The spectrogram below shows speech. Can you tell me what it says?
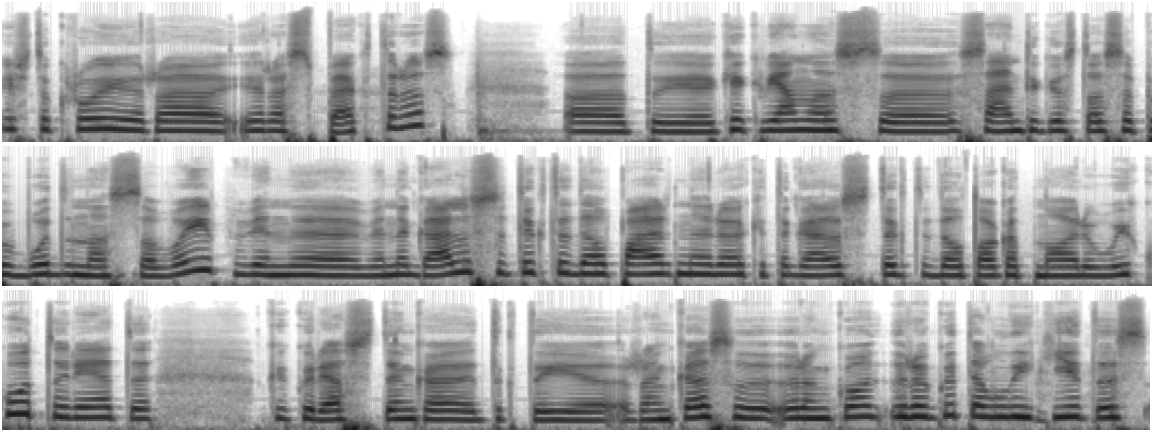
iš tikrųjų yra, yra spektras. Uh, tai kiekvienas santykis tos apibūdina savaip. Vieni, vieni gali sutikti dėl partnerio, kiti gali sutikti dėl to, kad nori vaikų turėti. Kai kurie sutinka tik tai rankas, ranko, rankutėm laikytis,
